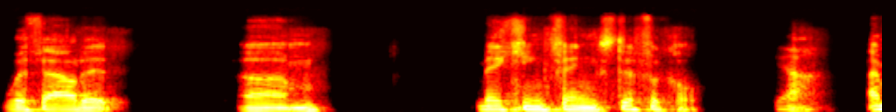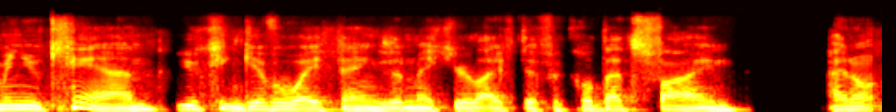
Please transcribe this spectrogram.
without it um, making things difficult. Yeah. I mean, you can you can give away things and make your life difficult. That's fine. I don't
